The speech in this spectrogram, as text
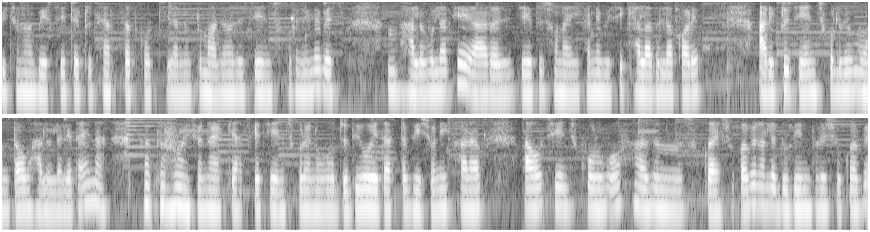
বিছানার বেডশিটটা একটু স্যাঁত করছে যেন একটু মাঝে মাঝে চেঞ্জ করে নিলে বেশ ভালো লাগে। আর যেহেতু সোনাই এখানে বেশি খেলাধুলা করে, আর একটু চেঞ্জ করলে দেবে মনটাও ভালো লাগে, তাই না? তো ওই জন্য আর কি আজকে চেঞ্জ করে নেব। যদিও ওয়েদারটা ভীষণই খারাপ, তাও চেঞ্জ করব। শুকায় শুকাবে, নাহলে দুদিন ধরে শুকাবে।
